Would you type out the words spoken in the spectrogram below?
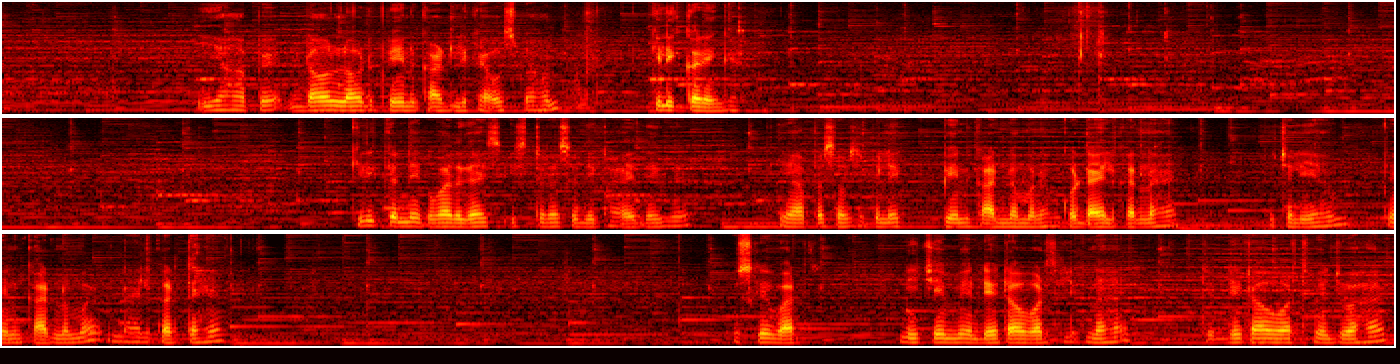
यहाँ पे डाउनलोड पेन कार्ड लिखा है, उस पर हम क्लिक करेंगे। क्लिक करने के बाद गैस इस तरह से दिखाई देंगे। यहाँ पर सबसे पहले पेन कार्ड नंबर हमको डायल करना है। तो चलिए हम पेन कार्ड नंबर डायल करते हैं। उसके बाद नीचे में डेट ऑफ़ बर्थ लिखना है। तो डेट ऑफ़ बर्थ में जो है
